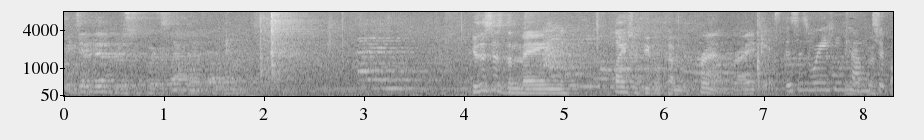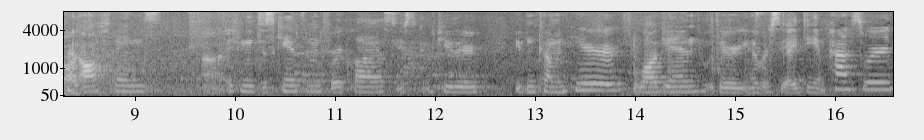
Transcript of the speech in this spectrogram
We did that just a quick second. Because this is the main place where people come to print, right? Yes, this is where you can come the to print off things. Uh, if you need to scan something for a class, use the computer, you can come in here, log in with your university ID and password,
